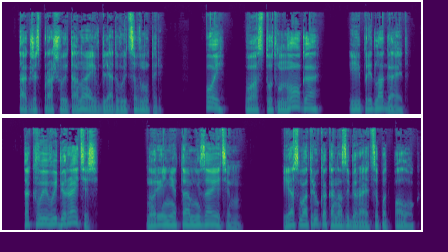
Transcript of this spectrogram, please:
– также спрашивает она и вглядывается внутрь. «Ой, вас тут много!» и предлагает. «Так вы выбирайтесь?» Но Рения там не за этим. Я смотрю, как она забирается под полог.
